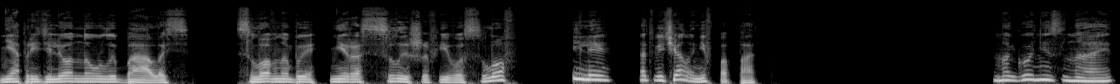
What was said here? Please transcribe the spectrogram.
неопределенно улыбалась, словно бы не расслышав его слов, или отвечала не в попад. «Маго не знает,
